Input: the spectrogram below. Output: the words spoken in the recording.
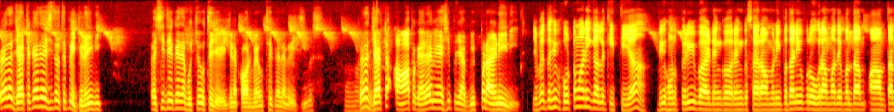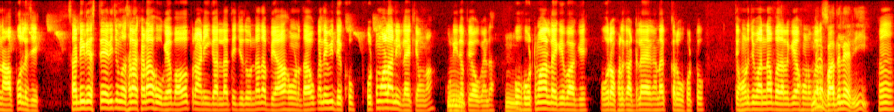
ਕਹਿੰਦਾ ਜੱਟ ਕਹਿੰਦੇ ਅਸੀਂ ਤਾਂ ਉੱਥੇ ਭੇਜਣਾ ਹੀ ਨਹੀਂ ਅਸੀਂ ਤੇ ਕਹਿੰਦੇ ਬੱਚੇ ਉੱਥੇ ਭੇਜਣਾ ਕੌਣ ਮੈਂ ਉੱਥੇ ਕਹਿੰਦਾ ਅੰਗਰੇਜ਼ੀ ਬਸ। ਕਹਿੰਦਾ ਜੱਟ ਆਪ ਕਹਿ ਰਿਹਾ ਵੀ ਅਸੀਂ ਪੰਜਾਬੀ ਪੜਾਣੀ ਨਹੀਂ। ਜਿਵੇਂ ਤੁਸੀਂ ਫੋਟੋਆਂ ਵਾਲੀ ਗੱਲ ਕੀਤੀ ਆ ਵੀ ਹੁਣ ਪ੍ਰੀ ਵਾਈਡਿੰਗ ਰਿੰਗ ਸੈਰਾਮਨੀ ਪਤਾ ਨਹੀਂ ਉਹ ਪ੍ਰੋਗਰਾਮਾਂ ਦੇ ਬੰਦਾ ਆਮ ਤਾਂ ਨਾ ਭੁੱਲ ਜੇ। ਸਾਡੀ ਰਿਸ਼ਤੇਦਾਰੀ 'ਚ ਮਸਲਾ ਖੜਾ ਹੋ ਗਿਆ ਬਾਵਾ ਪੁਰਾਣੀ ਗੱਲ ਆ ਤੇ ਜਦੋਂ ਉਹਨਾਂ ਦਾ ਵਿਆਹ ਹੋਣ ਦਾ ਉਹ ਕਹਿੰਦੇ ਵੀ ਦੇਖੋ ਫੋਟੋਆਂ ਵਾਲਾ ਨਹੀਂ ਲੈ ਕੇ ਆਉਣਾ ਕੁੜੀ ਦਾ। ਪਿਓ ਕਹਿੰਦਾ। ਉਹ ਫੋਟੋਆਂ ਲੈ ਕੇ ਵਾਗੇ ਉਹ ਰਫਲ ਕੱਢ ਲਿਆ ਕਹਿੰਦਾ ਕਰੋ ਫੋਟੋ। ਤੇ ਹੁਣ ਜ਼ਮਾਨਾ ਬਦਲ ਗਿਆ ਹੁਣ ਬਸ। ਬਦਲਿਆ ਨਹੀਂ। ਹਾਂ।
